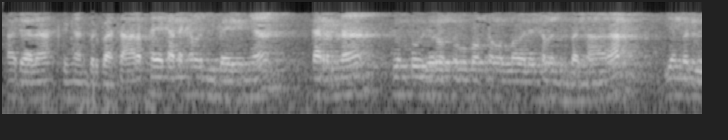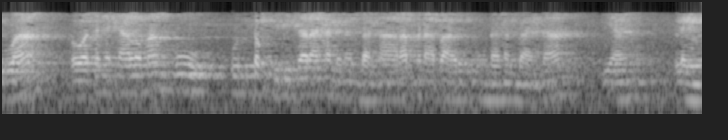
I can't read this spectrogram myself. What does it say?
adalah dengan berbahasa Arab. Saya katakan lebih baiknya karena contoh dari Rasulullah SAW berbahasa Arab. Yang kedua, bahwasanya kalau mampu untuk dibicarakan dengan bahasa Arab, kenapa harus menggunakan bahasa yang lain?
